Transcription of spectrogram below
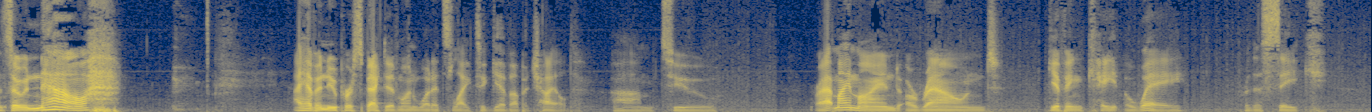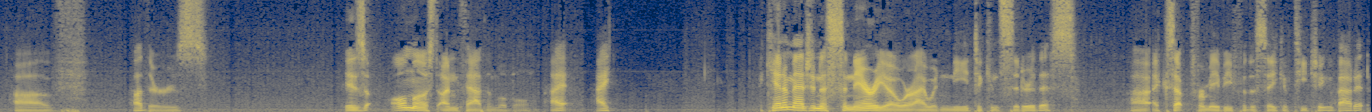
And so now I have a new perspective on what it's like to give up a child, um, to wrap my mind around giving Kate away for the sake of others is almost unfathomable. I, I, I can't imagine a scenario where I would need to consider this, uh, except for maybe for the sake of teaching about it.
